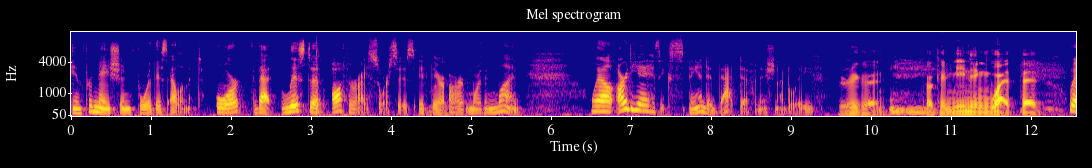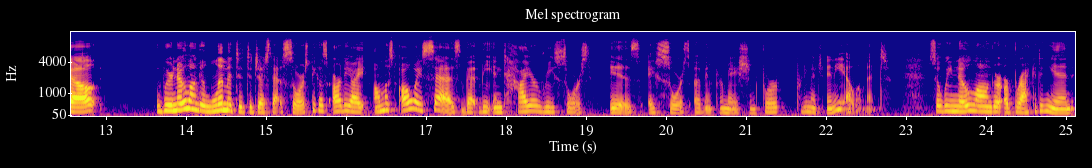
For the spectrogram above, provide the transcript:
information for this element, or for that list of authorized sources if there are more than one. Well, RDA has expanded that definition, I believe. Very good. Okay. Meaning what? That. Well, we're no longer limited to just that source because RDA almost always says that the entire resource is a source of information for pretty much any element. So we no longer are bracketing in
